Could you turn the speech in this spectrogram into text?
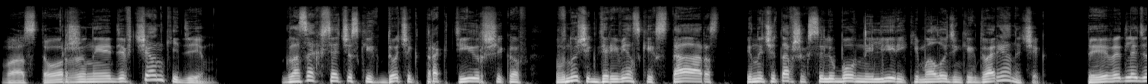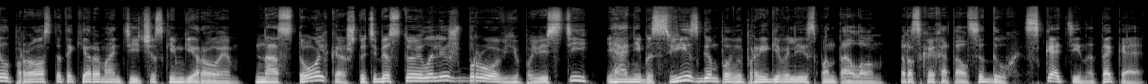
Восторженные девчонки, Дим. в глазах всяческих дочек-трактирщиков, внучек деревенских старост и начитавшихся любовной лирики молоденьких дворяночек, ты выглядел просто-таки романтическим героем. Настолько, что тебе стоило лишь бровью повести, и они бы с визгом повыпрыгивали из панталон. Расхохотался дух. Скотина такая.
